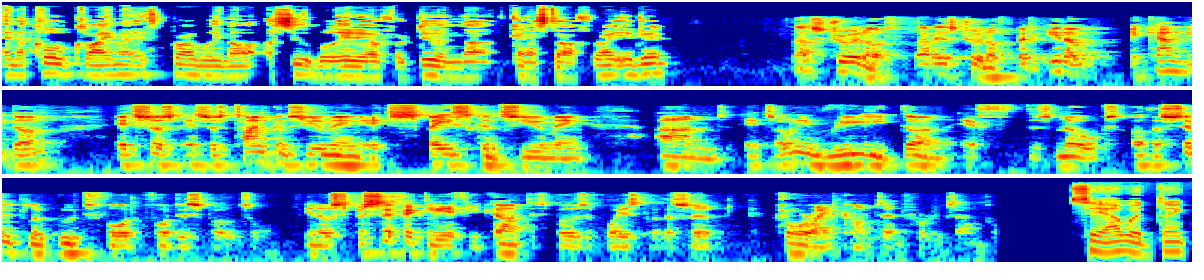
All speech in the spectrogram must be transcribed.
in a cold climate, it's probably not a suitable area for doing that kind of stuff, right, Adrian? That's true enough. That is true enough. But you know, it can be done. It's just it's just time consuming. It's space consuming, and it's only really done if there's no other simpler route for for disposal. You know, specifically if you can't dispose of waste with a certain chloride content, for example. See, I would think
